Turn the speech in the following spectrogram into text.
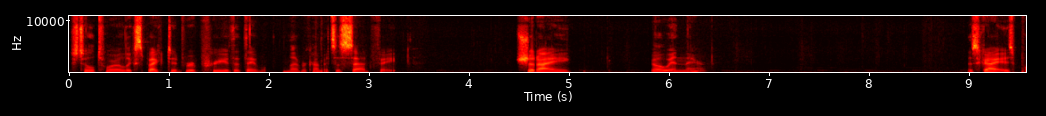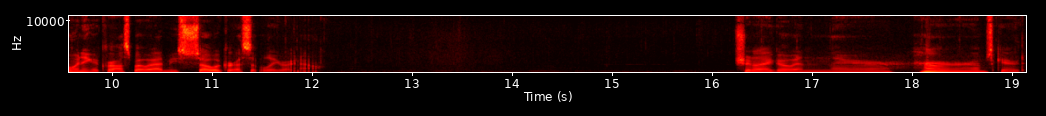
Still toil, expected reprieve that they will never come. It's a sad fate. Should I go in there? This guy is pointing a crossbow at me so aggressively right now. Should I go in there? I'm scared.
